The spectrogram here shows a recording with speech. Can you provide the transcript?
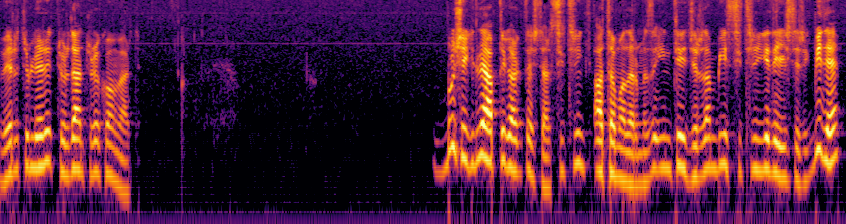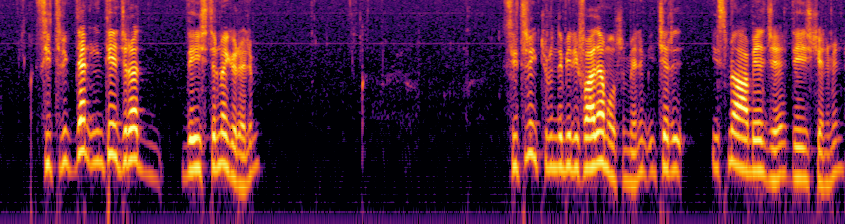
Veri türleri türden türe convert. Bu şekilde yaptık arkadaşlar. String atamalarımızı integer'dan bir string'e değiştirdik. Bir de string'den integer'a değiştirme görelim. String türünde bir ifadem olsun benim. İçeri ismi abc değişkenimin.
